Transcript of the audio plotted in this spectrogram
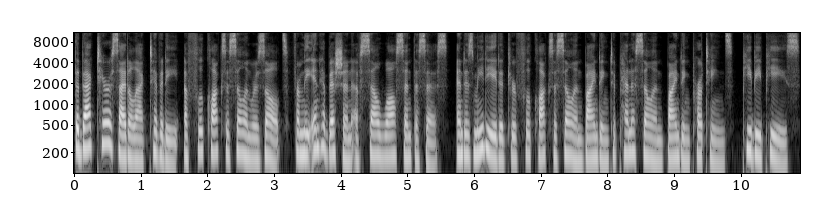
The bactericidal activity of flucloxacillin results from the inhibition of cell wall synthesis and is mediated through flucloxacillin binding to penicillin binding proteins, PBPs.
